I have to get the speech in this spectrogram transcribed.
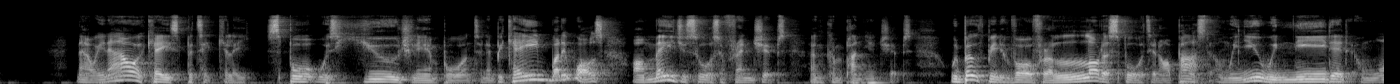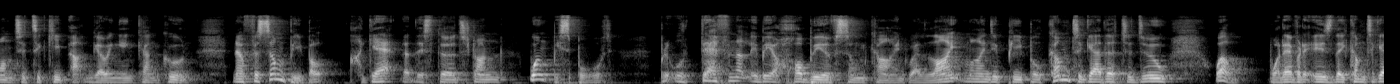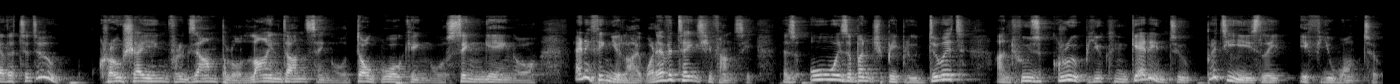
Now, in our case particularly, sport was hugely important and it became, what it was, our major source of friendships and companionships. We'd both been involved for a lot of sport in our past and we knew we needed and wanted to keep that going in Cancun. Now, for some people, I get that this third strand won't be sport, but it will definitely be a hobby of some kind where like minded people come together to do, well, whatever it is they come together to do. Crocheting, for example, or line dancing, or dog walking, or singing, or anything you like, whatever takes your fancy. There's always a bunch of people who do it and whose group you can get into pretty easily if you want to.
